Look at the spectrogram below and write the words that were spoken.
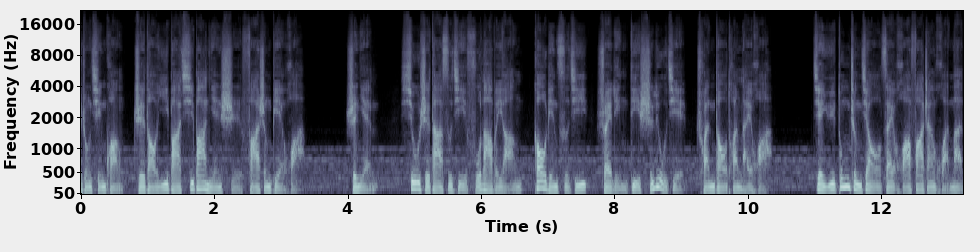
种情况直到一八七八年时发生变化。十年，修士大司祭弗拉维昂·高连茨基率领第十六届传道团来华。鉴于东正教在华发展缓慢。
